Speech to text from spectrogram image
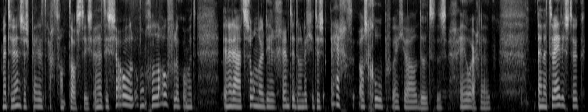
met hun, ze spelen het echt fantastisch. En het is zo ongelooflijk om het inderdaad zonder dirigent te doen. Dat je het dus echt als groep, weet je wel, doet. Dat is echt heel erg leuk. En het tweede stuk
